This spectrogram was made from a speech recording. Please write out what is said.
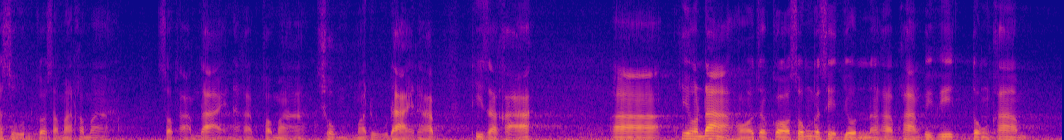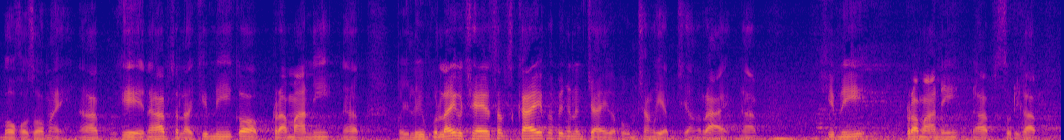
350 ก็สามารถเข้ามาสอบถามได้นะครับ เข้ามาชมมาดูได้นะครับ ที่สาขาที่ Honda หอจกสงเกษตรยนต์นะครับ ข้างบีกิกตรงข้ามบคสใหม่นะครับ โอเคนะครับสำหรับคลิปนี้ก็ประมาณนี้นะครับก็อย่าลืมกดไลค์กดแชร์ Subscribe เพื่อเป็นกำลังใจกับผมช่างเหลี่ยมเชียงรายนะครับ คลิปนี้ประมาณนี้นะครับ สวัสดีครับ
